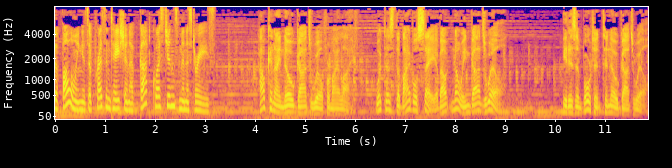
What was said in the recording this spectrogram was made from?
The following is a presentation of Got Questions Ministries. How can I know God's will for my life? What does the Bible say about knowing God's will? It is important to know God's will.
